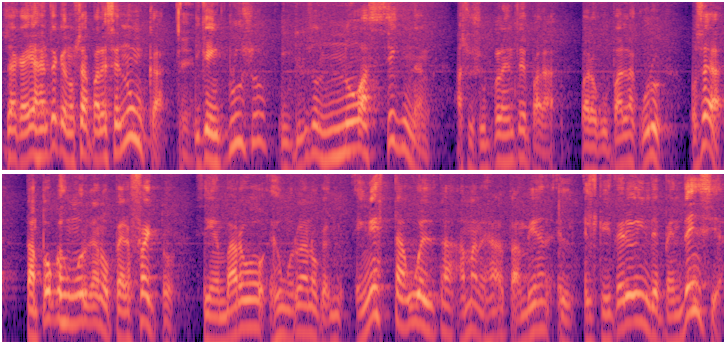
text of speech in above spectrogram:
O sea, que hay gente que no se aparece nunca y que incluso, incluso no asignan a su suplente para, para ocupar la curul. O sea, tampoco es un órgano perfecto. Sin embargo, es un órgano que en esta vuelta ha manejado también el, el criterio de independencia.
